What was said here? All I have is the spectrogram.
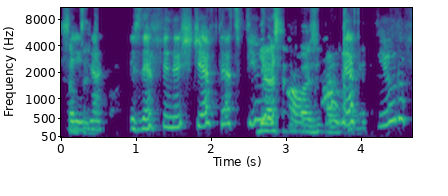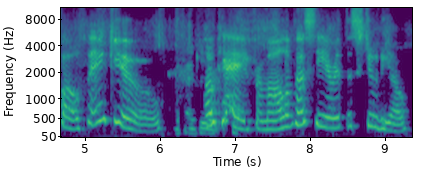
Something. Is that finished, Jeff? That's beautiful. Yes, it was. Oh, that's beautiful. Thank you. Thank you. Okay, from all of us here at the studio,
